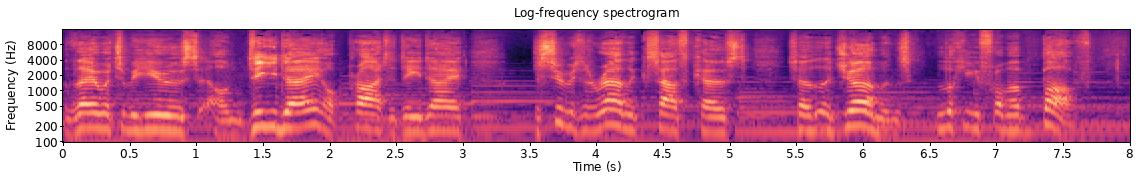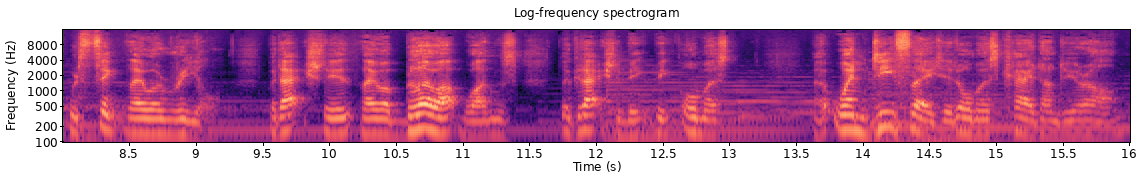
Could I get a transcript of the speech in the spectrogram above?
They were to be used on D Day or prior to D Day, distributed around the south coast so that the Germans, looking from above, would think they were real, but actually they were blow up ones that could actually be, be almost, uh, when deflated, almost carried under your arm.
